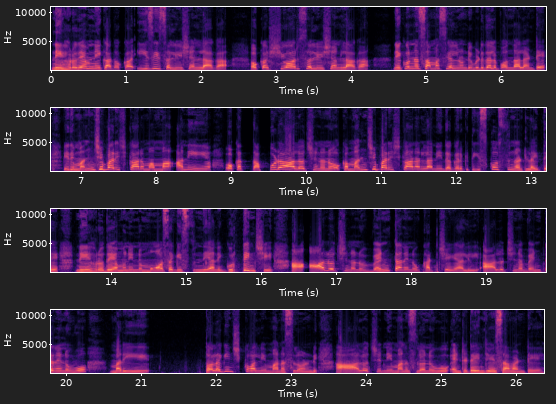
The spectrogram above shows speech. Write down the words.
నీ హృదయం నీకు అదొక ఈజీ సొల్యూషన్ లాగా ఒక ష్యూర్ సొల్యూషన్ లాగా నీకున్న సమస్యల నుండి విడుదల పొందాలంటే ఇది మంచి పరిష్కారం అమ్మా అని ఒక తప్పుడు ఆలోచనను ఒక మంచి పరిష్కారంలా నీ దగ్గరికి తీసుకొస్తున్నట్లయితే నీ హృదయం నిన్ను మోసగిస్తుంది అని గుర్తించి ఆ ఆలోచనను వెంటనే నువ్వు కట్ చేయాలి. ఆ ఆలోచన వెంటనే నువ్వు మరి తొలగించుకోవాలి నీ మనసులో నుండి. ఆ ఆలోచన నీ మనసులో నువ్వు ఎంటర్టైన్ చేసావంటే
